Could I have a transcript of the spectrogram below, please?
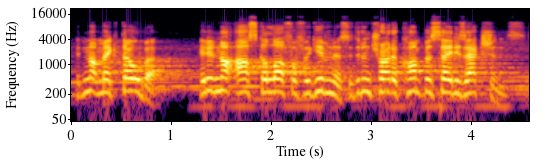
He did not make tawbah. He did not ask Allah for forgiveness. He didn't try to compensate his actions.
